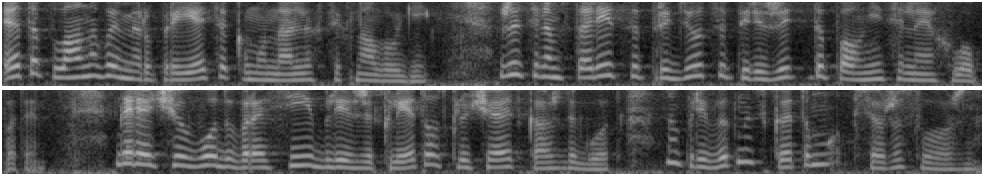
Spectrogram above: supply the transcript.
Это плановое мероприятие коммунальных технологий. Жителям столицы придется пережить дополнительные хлопоты. Горячую воду в России ближе к лету отключают каждый год, но привыкнуть к этому все же сложно.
